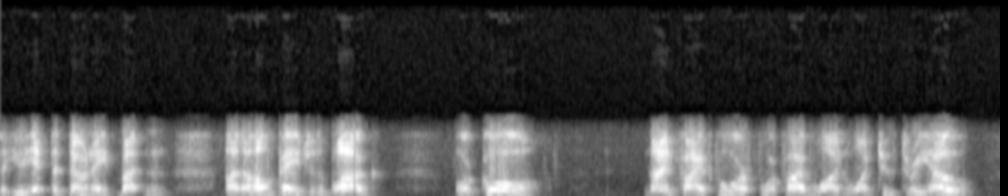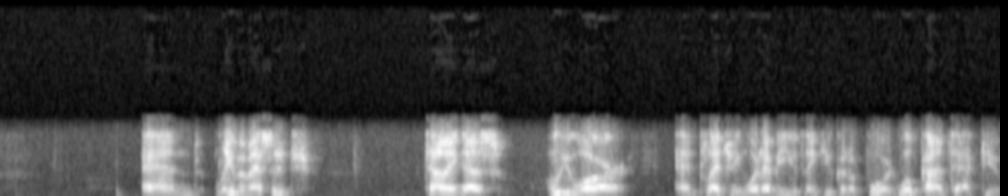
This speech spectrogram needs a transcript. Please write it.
that you hit the donate button on the homepage of the blog or call 954 451 1230 and leave a message telling us who you are and pledging whatever you think you can afford. We'll contact you.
